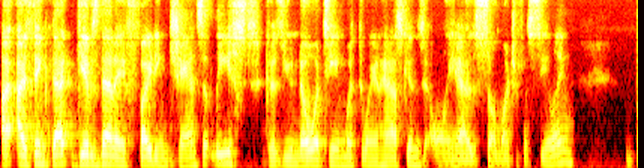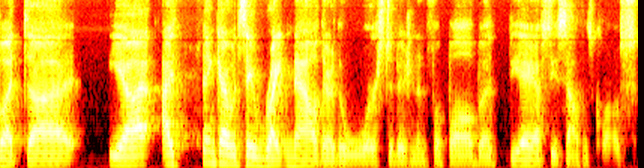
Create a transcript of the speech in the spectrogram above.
I, I think that gives them a fighting chance at least because you know a team with Dwayne Haskins only has so much of a ceiling. But uh, yeah, I think I would say right now they're the worst division in football, but the AFC South is close.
